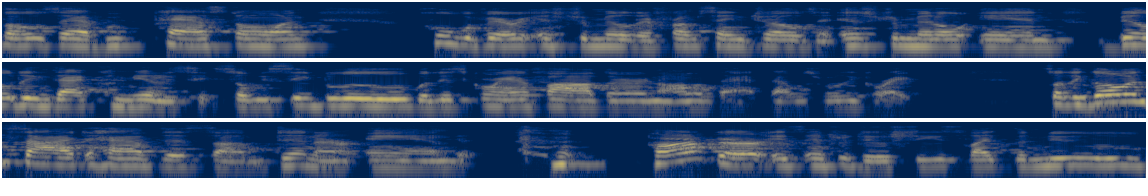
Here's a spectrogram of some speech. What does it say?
those that have passed on who were very instrumental. They're from St. Joe's and instrumental in building that community. So we see Blue with his grandfather and all of that. That was really great. So they go inside to have this um, dinner, and Parker is introduced. She's like the new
